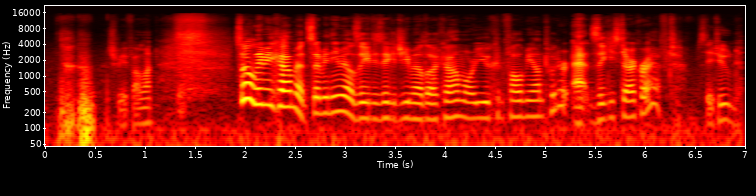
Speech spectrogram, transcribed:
that should be a fun one. So leave me a comment, send me an email, at gmail.com, or you can follow me on Twitter, at ZiggyStarCraft. Stay tuned.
